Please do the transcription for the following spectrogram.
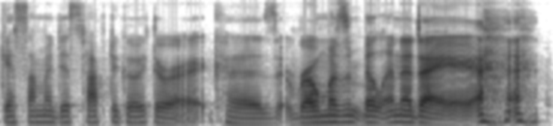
guess I'm gonna just have to go through it, because Rome wasn't built in a day.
